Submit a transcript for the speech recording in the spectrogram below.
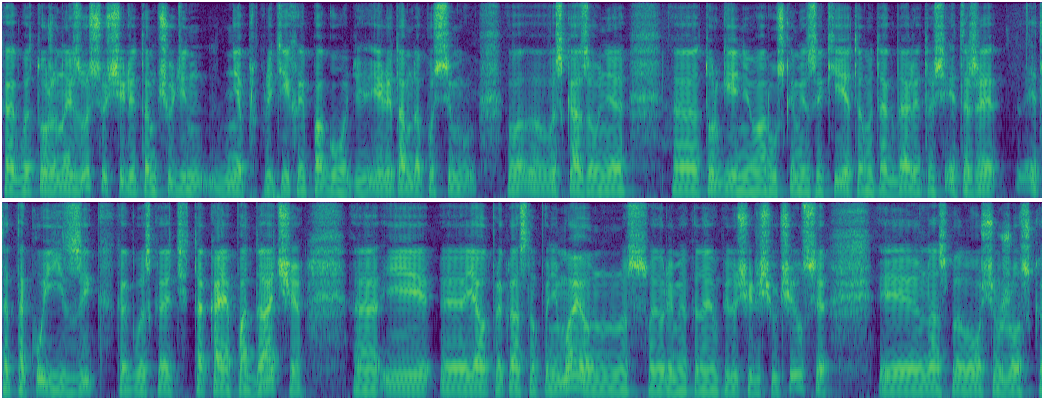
как бы тоже наизусть пусть учили там чуди Днепр при тихой погоде, или там, допустим, высказывание э, Тургенева о русском языке там, и так далее. То есть это же это такой язык, как бы сказать, такая подача. Э, и э, я вот прекрасно понимаю, у нас в свое время, когда я в педучилище учился, и у нас было очень жестко,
